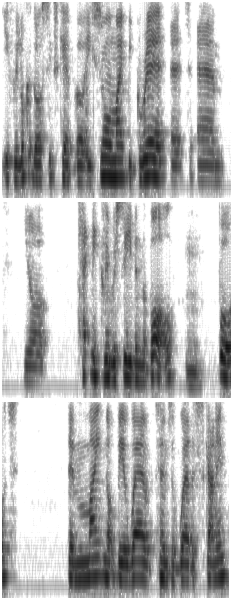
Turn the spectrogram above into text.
if we look at those six capabilities, someone might be great at, um, you know, technically receiving the ball, mm. but they might not be aware in terms of where the scanning,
